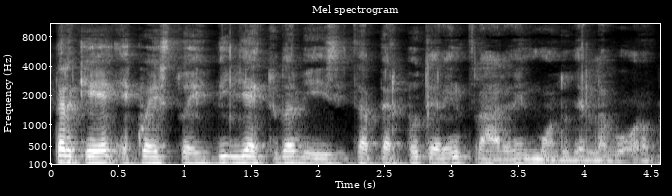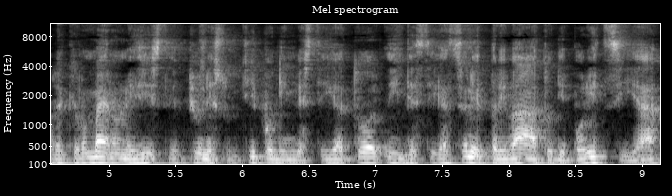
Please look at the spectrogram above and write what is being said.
perché questo è il biglietto da visita per poter entrare nel mondo del lavoro, perché ormai non esiste più nessun tipo di investigazione privato di polizia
